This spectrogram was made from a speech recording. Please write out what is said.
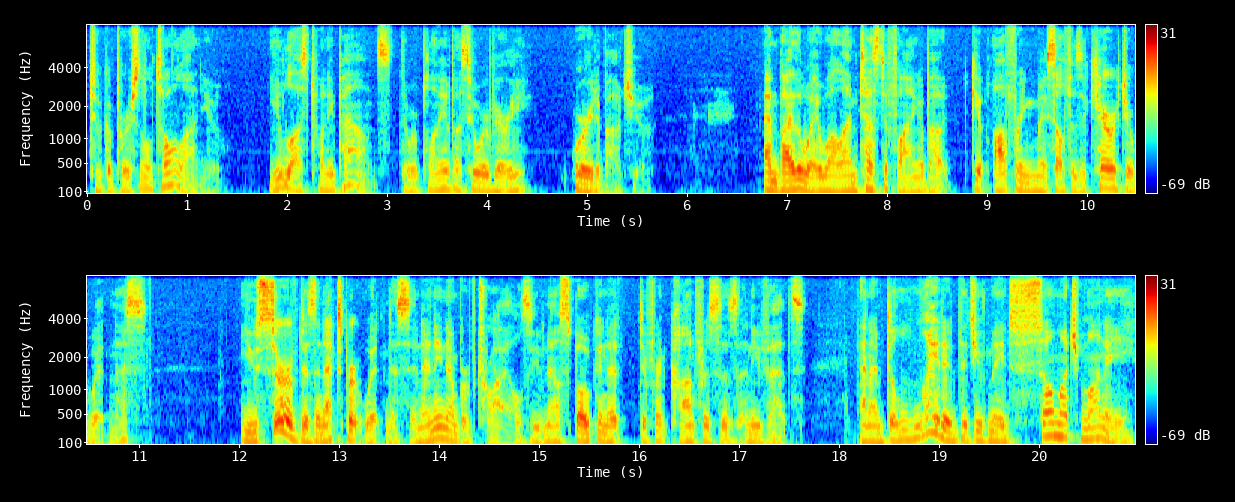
took a personal toll on you. You lost 20 pounds. There were plenty of us who were very worried about you. And by the way, while I'm testifying about give, offering myself as a character witness, you served as an expert witness in any number of trials. You've now spoken at different conferences and events. And I'm delighted that you've made so much money.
